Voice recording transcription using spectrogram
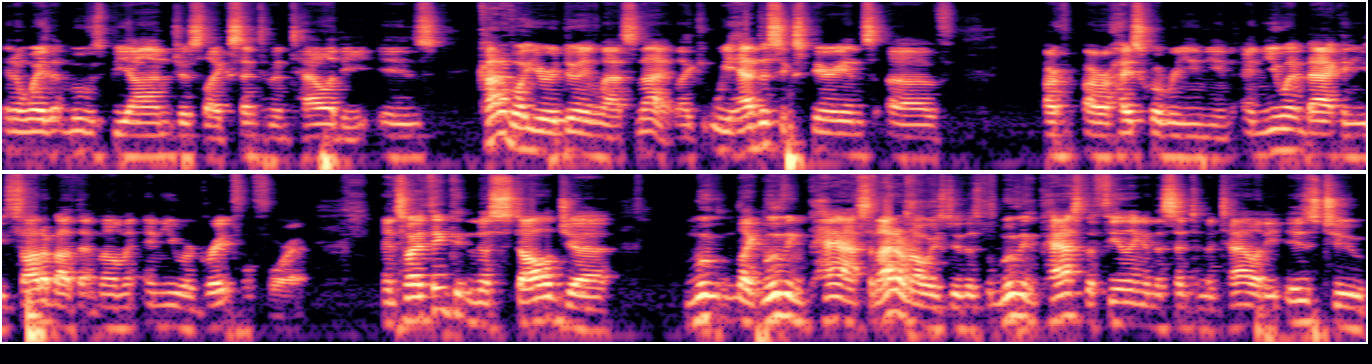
in a way that moves beyond just like sentimentality is kind of what you were doing last night. Like we had this experience of our, our high school reunion and you went back and you thought about that moment and you were grateful for it. And so i think nostalgia move, like moving past and i don't always do this but moving past the feeling and the sentimentality is to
